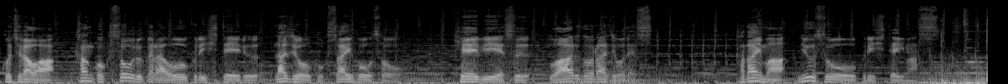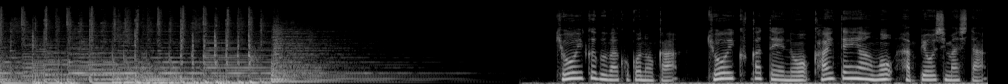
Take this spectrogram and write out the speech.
こちらは韓国ソウルからお送りしているラジオ国際放送。KBS ワールドラジオです。ただいまニュースをお送りしています。教育部は9日教育課程の改定案を発表しました。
